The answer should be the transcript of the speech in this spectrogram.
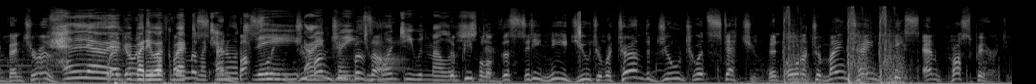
adventurers. Hello, We're everybody. Welcome back to my channel. and bustling Today, I'm playing Bazaar. Jumanji with my The little people sister. of this city need you to return the jewel to its statue in order to maintain peace and prosperity.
